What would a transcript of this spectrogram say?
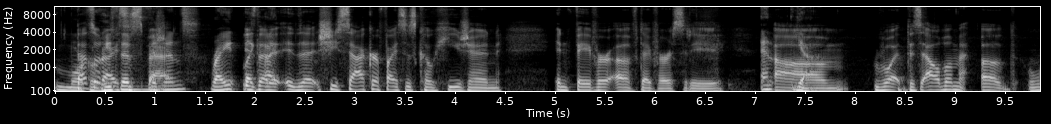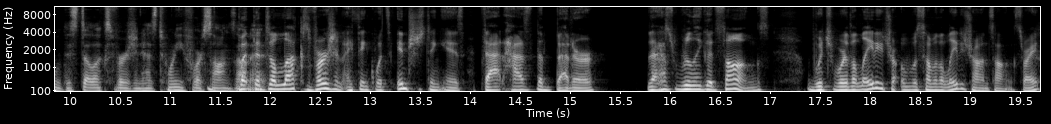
more That's what I cohesive suspect. vision right? like that, that she sacrifices cohesion in favor of diversity. and yeah. Um, what this album of oh, this deluxe version has 24 songs on it. but the deluxe version i think what's interesting is that has the better that has really good songs which were the lady was some of the ladytron songs right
